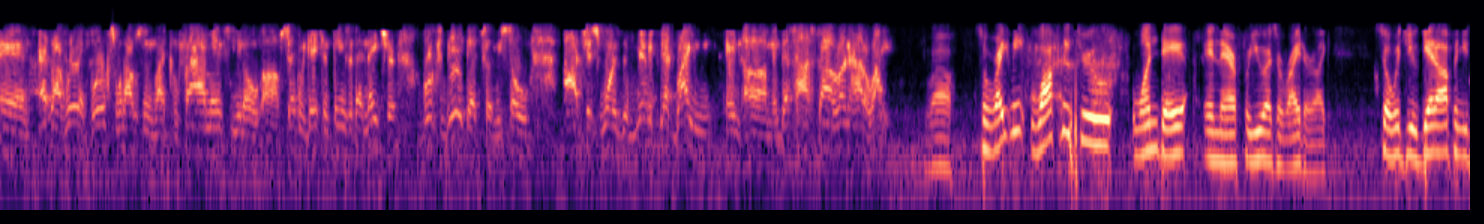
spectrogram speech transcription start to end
And as I read books when I was in like confinements, you know, um, segregation, things of that nature, books did that to me. So I just wanted to mimic that writing, and um, and that's how I started learning how to write. Wow. So write me, walk me through one day in there for you as a writer. Like, so would you get up and you'd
